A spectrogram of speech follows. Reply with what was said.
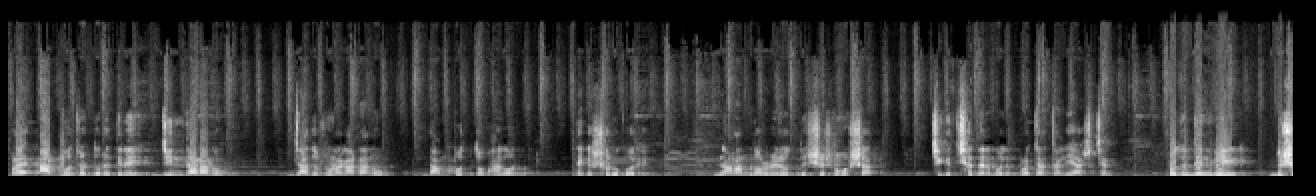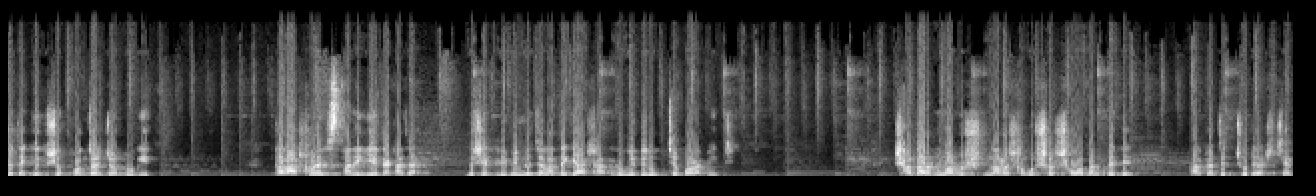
প্রায় আট বছর ধরে তিনি জিন তাড়ানো জাদু ঠোনা কাটানো, দাম্পত্য ভাঙন থেকে শুরু করে নানান ধরনের উদ্দেশ্য সমস্যার চিকিৎসা দেন বলে প্রচার চালিয়ে আসছেন। প্রতিদিন ভিড় দুশো থেকে দুশো পঞ্চাশ জন রুগীর। তার আসনের স্থানে গিয়ে দেখা যায় দেশের বিভিন্ন জেলা থেকে আসা রুগীদের উপচে পড়া বীজ। সাধারণ মানুষ নানা সমস্যার সমাধান পেতে তার কাছে ছুটে আসছেন।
